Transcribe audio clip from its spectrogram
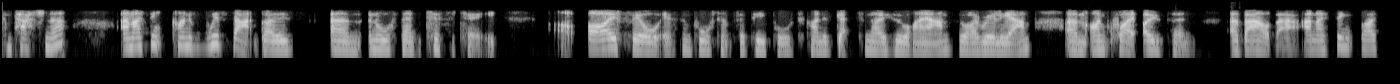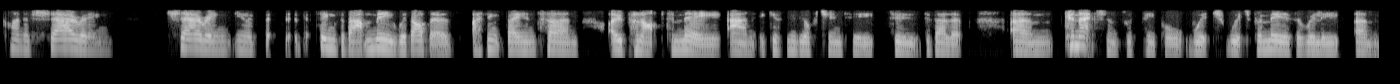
compassionate, and I think kind of with that goes um, an authenticity. I feel it's important for people to kind of get to know who I am, who I really am. Um, I'm quite open about that, and I think by kind of sharing, sharing, you know, things about me with others, I think they in turn open up to me, and it gives me the opportunity to develop um, connections with people, which which for me is a really um,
